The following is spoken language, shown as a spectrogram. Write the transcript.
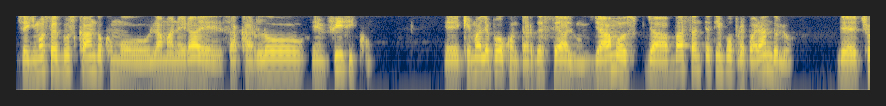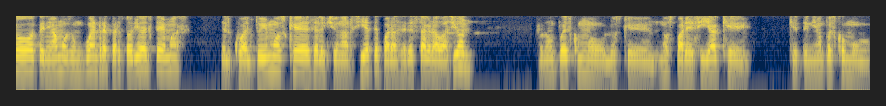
seguimos pues buscando como la manera de sacarlo en físico, Eh, ¿Qué más le puedo contar de este álbum? Llevamos ya bastante tiempo preparándolo. De hecho, teníamos un buen repertorio de temas, del cual tuvimos que seleccionar siete para hacer esta grabación. Fueron pues como los que nos parecía que, que tenían pues como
